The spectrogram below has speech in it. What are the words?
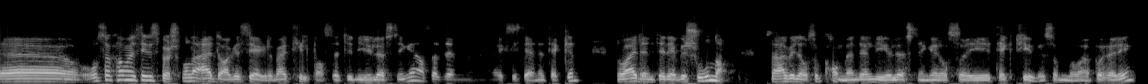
Eh, og så kan vi stille spørsmålet er dagens regelverk tilpasset til nye løsninger, altså den eksisterende tekken. Nå er den til revisjon, da. Så her vil det også komme en del nye løsninger også i TEK20 som nå er på høring.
